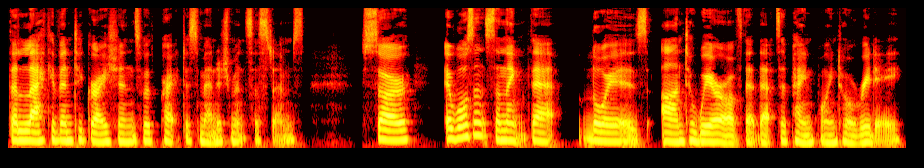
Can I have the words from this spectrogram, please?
the lack of integrations with practice management systems. So it wasn't something that lawyers aren't aware of that that's a pain point already,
